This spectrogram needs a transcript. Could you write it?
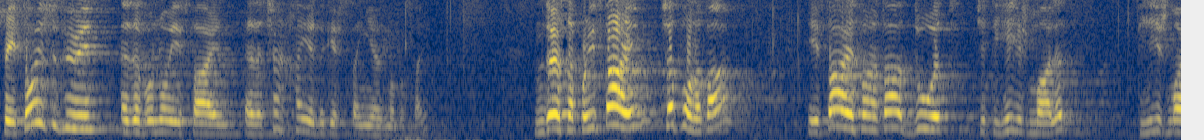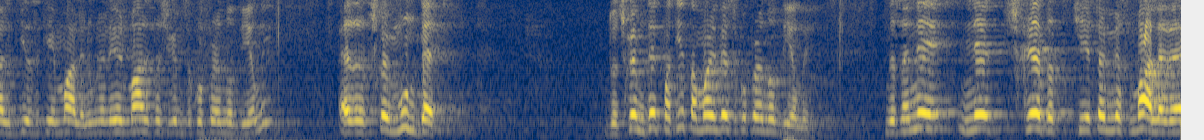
shpejtojnë syfyrin dhe vonojnë iftarin, edhe çfarë hajër do kenë këta njerëz më pastaj. Ndërsa për iftarin, çfarë thonë ata? Iftari thonë ata duhet që t'i heqësh malet, t'i heqësh malet gjithë se ke male, nuk na lejon malet të shikojmë se kur perëndon dielli, edhe të shkojmë mu në det. Do të shkojmë në det patjetër ta marrim vesh se kur perëndon dielli. Nëse ne ne të shkretët që jetojmë mes maleve,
